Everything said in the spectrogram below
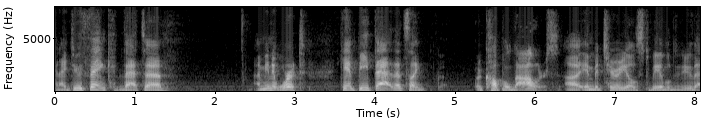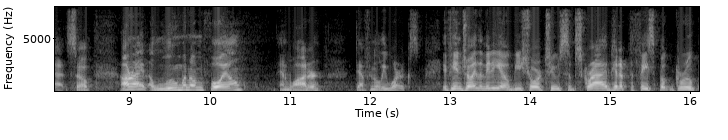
And I do think that, uh, I mean, it worked. Can't beat that. That's like a couple dollars uh, in materials to be able to do that. So, all right, aluminum foil and water definitely works. If you enjoy the video, be sure to subscribe, hit up the Facebook group,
